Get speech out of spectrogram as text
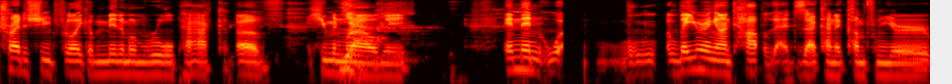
Try to shoot for like a minimum rule pack of human Yeah. morality, and then wh- layering on top of that, does that kind of come from your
